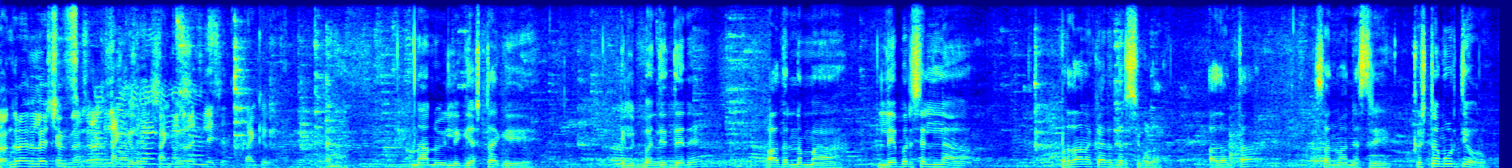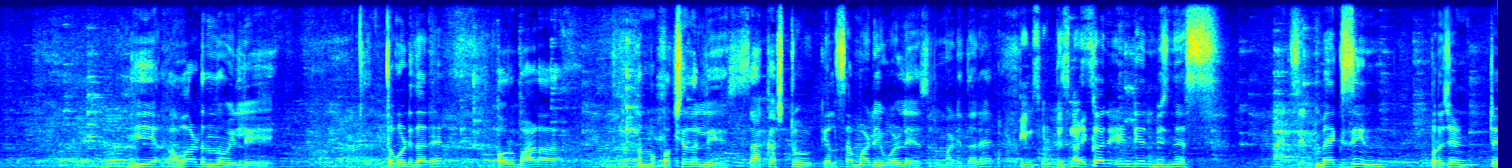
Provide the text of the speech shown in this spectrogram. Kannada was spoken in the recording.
Congratulations thank you thank you thank you ನಾನು ಇಲ್ಲಿ ಗೆಸ್ಟಾಗಿ ಇಲ್ಲಿ ಬಂದಿದ್ದೇನೆ. ಆದರೆ ನಮ್ಮ ಲೇಬರ್ ಸೆಲ್ನ ಪ್ರಧಾನ ಕಾರ್ಯದರ್ಶಿಗಳು ಆದಂಥ ಸನ್ಮಾನ್ಯ ಶ್ರೀ ಕೃಷ್ಣಮೂರ್ತಿ ಅವರು ಈ ಅವಾರ್ಡನ್ನು ಇಲ್ಲಿ ತಗೊಂಡಿದ್ದಾರೆ. ಅವರು ಬಹಳ ನಮ್ಮ ಪಕ್ಷದಲ್ಲಿ ಸಾಕಷ್ಟು ಕೆಲಸ ಮಾಡಿ ಒಳ್ಳೆಯ ಹೆಸರು ಮಾಡಿದ್ದಾರೆ. Icon Indian business magazine present,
